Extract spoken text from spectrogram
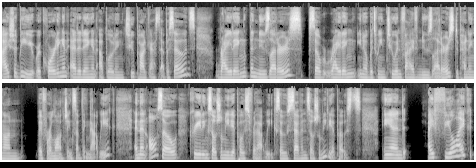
I should be recording and editing and uploading two podcast episodes, writing the newsletters. So, writing, you know, between two and five newsletters, depending on if we're launching something that week. And then also creating social media posts for that week. So, seven social media posts. And I feel like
